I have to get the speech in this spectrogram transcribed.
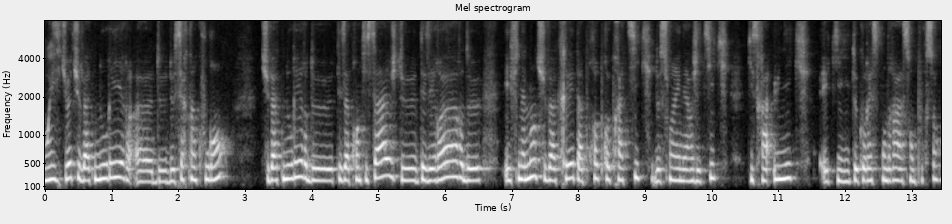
oui. si tu veux tu vas te nourrir euh, de, de certains courants tu vas te nourrir de tes apprentissages, de tes erreurs, de et finalement tu vas créer ta propre pratique de soins énergétiques qui sera unique et qui te correspondra à 100%.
